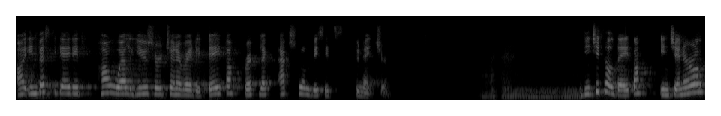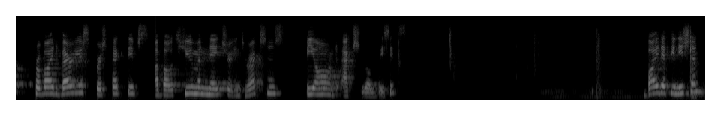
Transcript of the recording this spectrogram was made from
I investigated how well user-generated data reflect actual visits to nature. Digital data, in general, provide various perspectives about human-nature interactions beyond actual visits. By definition,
